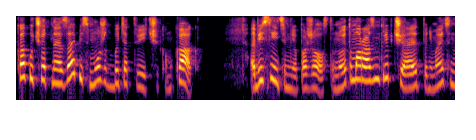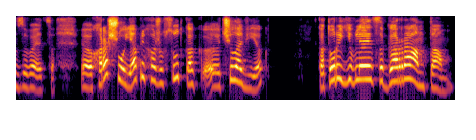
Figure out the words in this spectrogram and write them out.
Как учетная запись может быть ответчиком? Как? Объясните мне, пожалуйста. Но это маразм крепчает, понимаете, называется. Э, хорошо, я прихожу в суд как э, человек, который является гарантом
